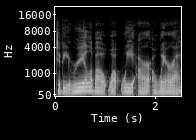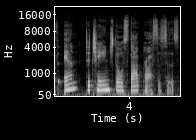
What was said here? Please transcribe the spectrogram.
to be real about what we are aware of, and to change those thought processes.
